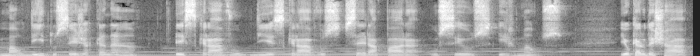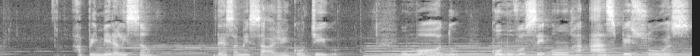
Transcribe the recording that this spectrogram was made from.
Maldito seja Canaã, escravo de escravos será para os seus irmãos. E eu quero deixar a primeira lição dessa mensagem contigo. O modo como você honra as pessoas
